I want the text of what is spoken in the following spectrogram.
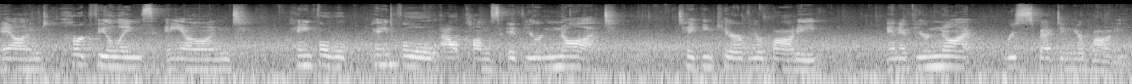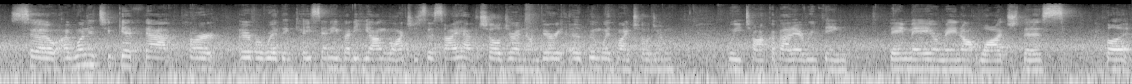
and hurt feelings and painful painful outcomes if you're not taking care of your body and if you're not respecting your body. So I wanted to get that part over with in case anybody young watches this. I have children. I'm very open with my children. We talk about everything. They may or may not watch this, but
